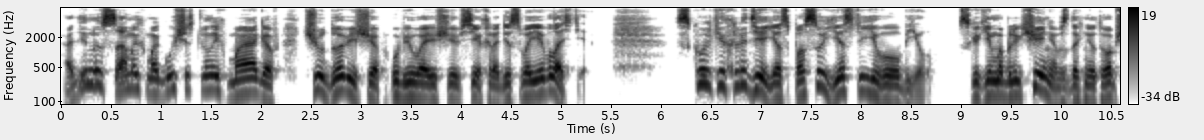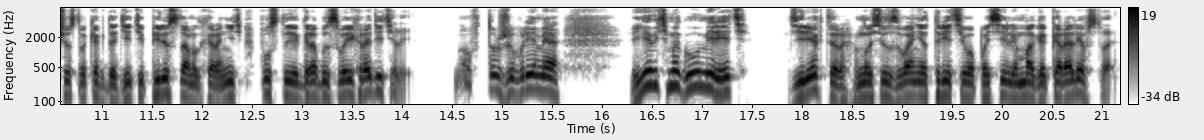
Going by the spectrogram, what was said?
Один из самых могущественных магов, чудовище, убивающее всех ради своей власти. Скольких людей я спасу, если его убью? С каким облегчением вздохнет общество, когда дети перестанут хоронить пустые гробы своих родителей? Но в то же время я ведь могу умереть. Директор носит звание третьего по силе мага королевства.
